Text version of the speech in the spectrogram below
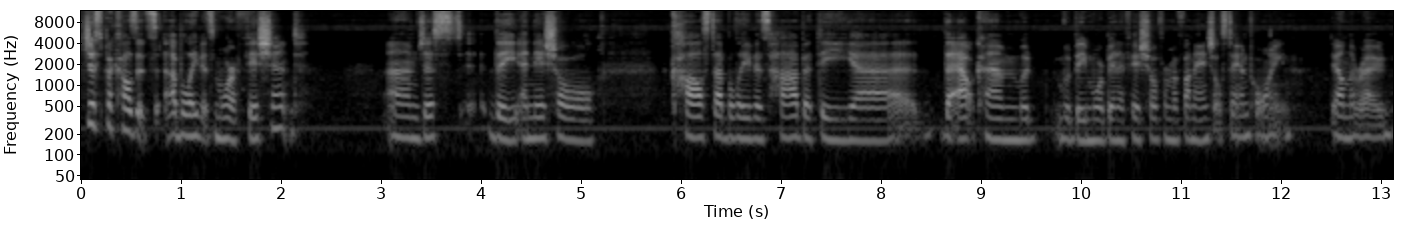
Just because it's I believe it's more efficient. Um, just the initial cost I believe is high, but the uh, the outcome would would be more beneficial from a financial standpoint down the road.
